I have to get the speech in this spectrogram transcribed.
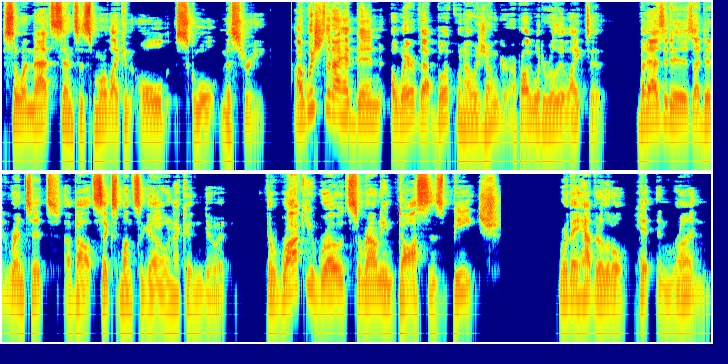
So in that sense, it's more like an old school mystery. I wish that I had been aware of that book when I was younger. I probably would have really liked it. But as it is, I did rent it about six months ago and I couldn't do it. The rocky road surrounding Dawson's Beach, where they have their little hit and run.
